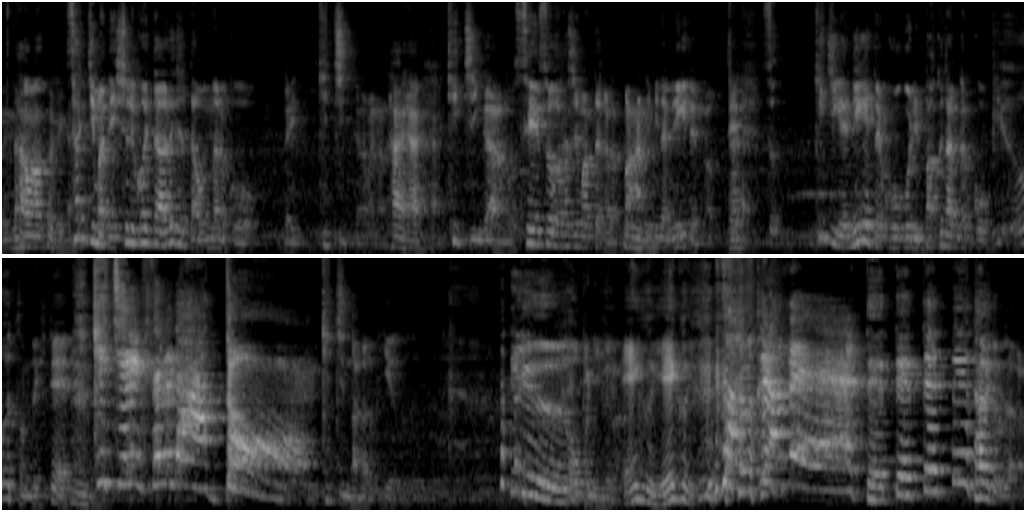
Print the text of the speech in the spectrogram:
ね生首が。さっきまで一緒にこうやって歩いてた女の子がキッチンって名前なんだけど、はいはいはい。キッチンがあの戦争が始まったからバーンってみんな逃げてるの、ではい。そキッチンが逃げてる方向に爆弾がこうピュー飛んできて、うん。キッチン来てるんだドーン！キッチンの中がピューっていうオープニングの。えぐいえぐい「助けらめ!」ってってってってタイトルだから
